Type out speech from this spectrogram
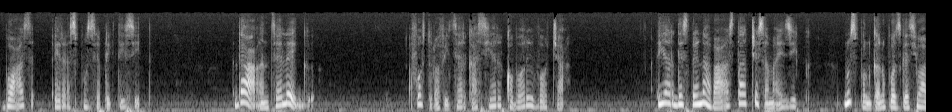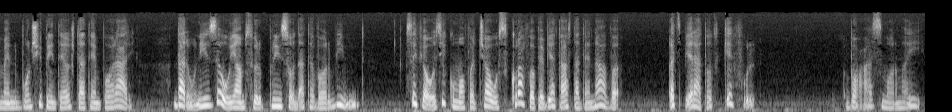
Boaz îi răspunse plictisit. Da, înțeleg. Fostul ofițer casier coborâ vocea. Iar despre nava asta, ce să mai zic? Nu spun că nu poți găsi oameni buni și printre ăștia temporari, dar unii zău i-am surprins odată vorbind. Să fi auzit cum o făceau scroafă pe biata asta de navă. Îți piera tot cheful. Boaz mormăi.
